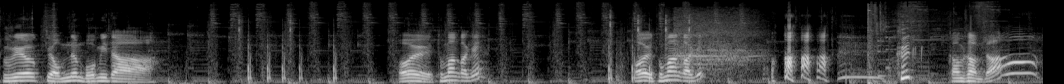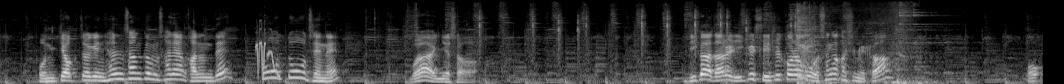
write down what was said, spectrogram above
두려울 게 없는 몸이다. 어이 도망가게? 어이 도망가게? 굿! 감사합니다 본격적인 현상금 사냥 가는데 또또 쟤네 뭐야 이 녀석 네가 나를 이길 수 있을 거라고 생각하십니까? 어?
